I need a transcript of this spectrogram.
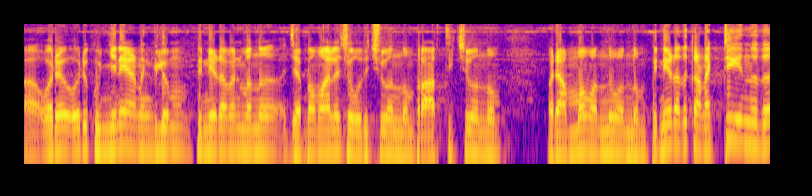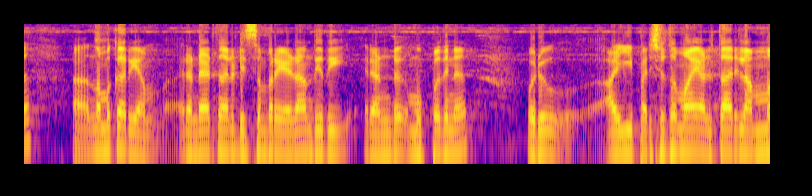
ഒരു ഒരു കുഞ്ഞിനെ ആണെങ്കിലും പിന്നീട് അവൻ വന്ന് ജപമാല ചോദിച്ചു എന്നും പ്രാർത്ഥിച്ചു എന്നും ഒരമ്മ വന്നു എന്നും പിന്നീട് അത് കണക്ട് ചെയ്യുന്നത് നമുക്കറിയാം. രണ്ടായിരത്തി നാല് ഡിസംബർ ഏഴാം തീയതി രണ്ട് മുപ്പതിന് ഒരു ഈ പരിശുദ്ധമായ അൾത്താരിൽ അമ്മ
